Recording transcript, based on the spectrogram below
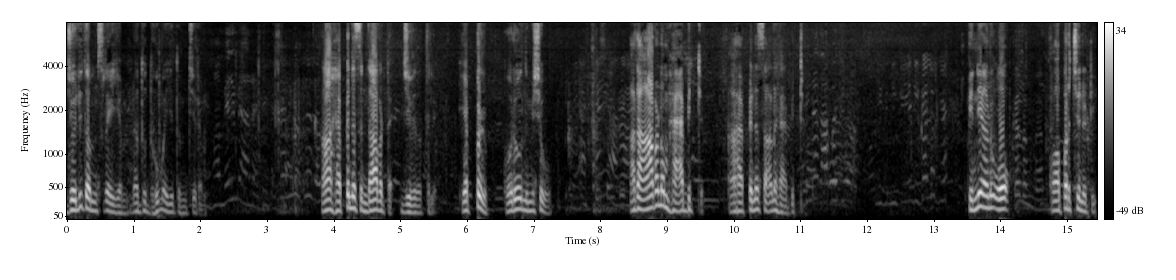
ജ്വലിതം ശ്രേയം നതു ധൂമയിതും ചിരം. ആ ഹാപ്പിനെസ് ഉണ്ടാവട്ടെ ജീവിതത്തിൽ എപ്പോഴും ഓരോ നിമിഷവും. അതാവണം ഹാബിറ്റ് ആ ഹാപ്പിനെസ് ആണ് ഹാബിറ്റ് പിന്നെയാണ് ഓ ഓപ്പർച്യൂണിറ്റി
